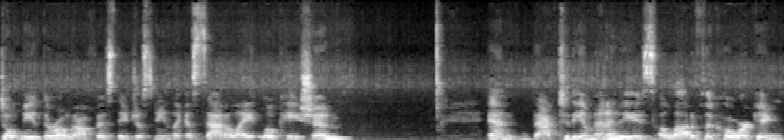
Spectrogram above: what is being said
don't need their own office they just need like a satellite location and back to the amenities a lot of the co-working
